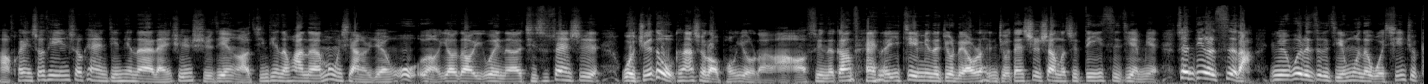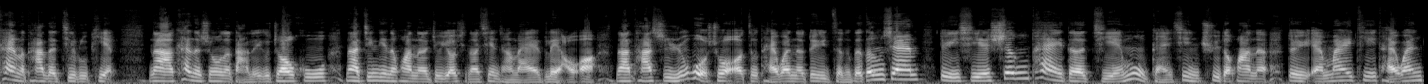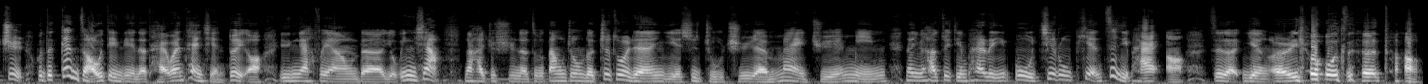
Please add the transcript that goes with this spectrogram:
好，欢迎收听、收看今天的蓝轩时间啊！今天的话呢，梦想人物啊，要到一位呢，其实算是我觉得我跟他是老朋友了啊 啊！所以呢，刚才呢一见面呢就聊了很久，但事实上呢是第一次见面，算第二次啦。因为为了这个节目呢，我先去看了他的纪录片，那看的时候呢打了一个招呼。那今天的话呢，就邀请到现场来聊啊。那他是如果说哦，这个台湾呢对于整个的登山，对于一些生态的节目感兴趣的话呢，对于 MIT 台湾志或者更早一点点的台湾探险队哦，应该非常的有印象。那他就是呢，这个当中的制作人也是主持人麦觉明。那因为他最近拍了一部纪录片，自己拍啊，这个演而优则导，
